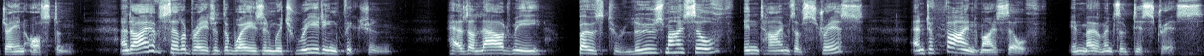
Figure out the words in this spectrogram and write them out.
Jane Austen, and I have celebrated the ways in which reading fiction has allowed me both to lose myself in times of stress and to find myself in moments of distress.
